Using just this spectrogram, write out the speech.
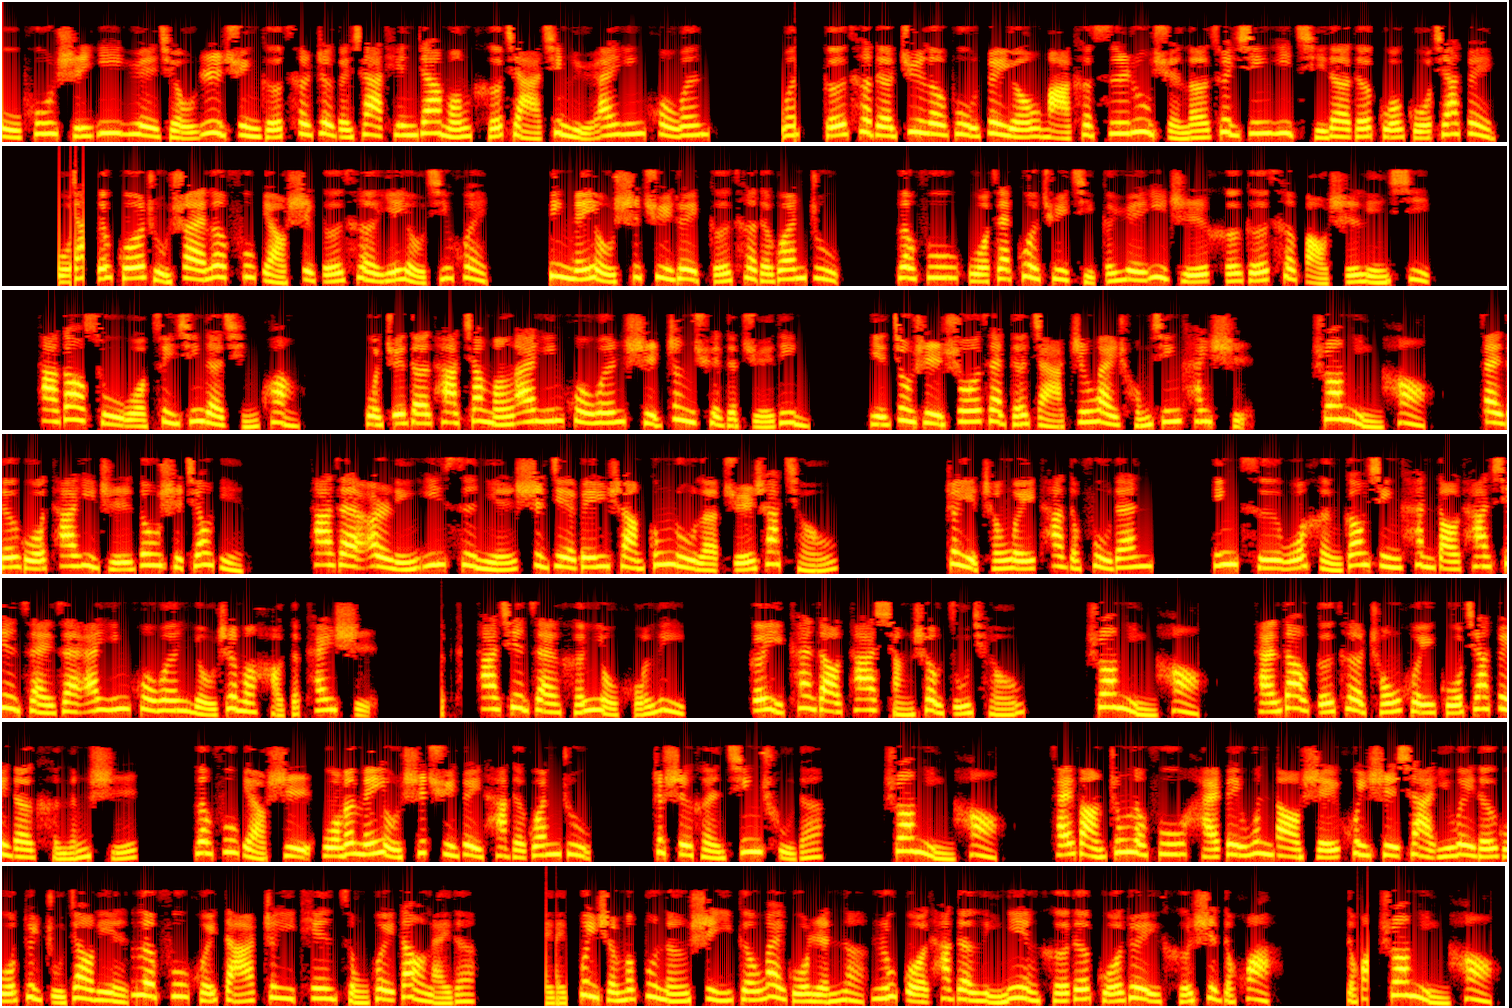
虎扑十一月九日讯，格策这个夏天加盟荷甲劲旅埃因霍温。温格策的俱乐部队友马克思入选了最新一期的德国国家队。国家德国主帅勒夫表示，格策也有机会，并没有失去对格策的关注。勒夫，我在过去几个月一直和格策保持联系，他告诉我最新的情况。我觉得他加盟埃因霍温是正确的决定。也就是说，在德甲之外重新开始。双引号，在德国他一直都是焦点。他在二零一四年世界杯上攻入了绝杀球，这也成为他的负担。因此，我很高兴看到他现在在埃因霍温有这么好的开始。他现在很有活力，可以看到他享受足球。双引号，谈到格策重回国家队的可能时。勒夫表示：“我们没有失去对他的关注，这是很清楚的。”双引号采访中，勒夫还被问到谁会是下一位德国队主教练。勒夫回答：“这一天总会到来的。为什么不能是一个外国人呢？如果他的理念和德国队合适的话。”的话，双引号。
